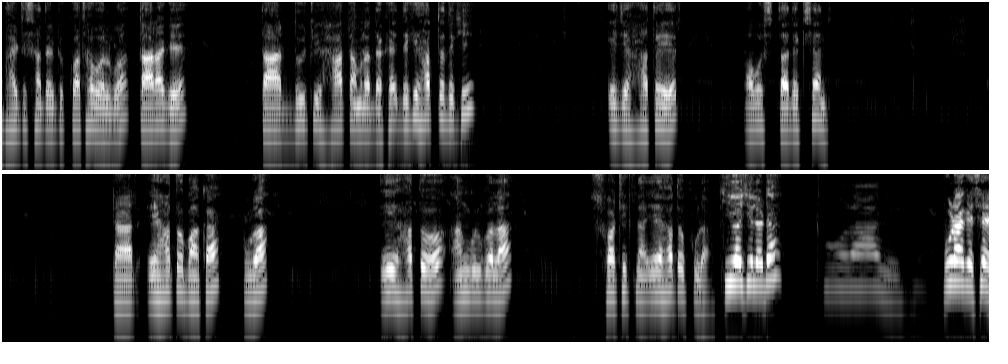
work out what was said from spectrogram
ভাইটির সাথে একটু কথা বলব। তার আগে তার দুইটি হাত আমরা দেখাই। দেখি হাতটা দেখি। এই যে হাতের অবস্থা দেখছেন? তার এই হাতও বাঁকা পুরা। এই হাতও আঙ্গুল গলা সঠিক না এই হাতও পুরা। কি হয়েছিল এটা? পোড়া পুরা গেছে?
